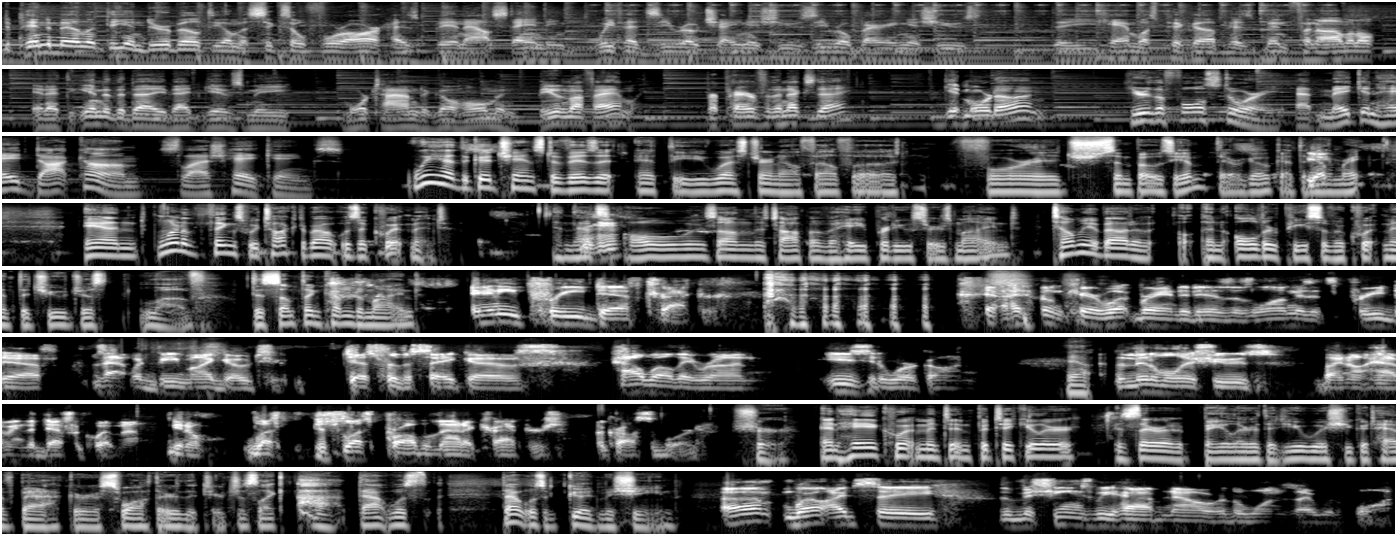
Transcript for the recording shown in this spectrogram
Dependability and durability on the 604R has been outstanding. We've had zero chain issues, zero bearing issues. The camless pickup has been phenomenal. And at the end of the day, that gives me more time to go home and be with my family, prepare for the next day, get more done. Hear the full story at makinhay.com slash haykings. We had the good chance to visit at the Western Alfalfa Forage Symposium. There we go, got the Yep. name right. And one of the things we talked about was equipment. And that's Mhm. always on the top of a hay producer's mind. Tell me about a, an older piece of equipment that you just love. Does something come to mind? Any pre def tractor. I don't care what brand it is, as long as it's pre def, that would be my go to, just for the sake of how well they run, easy to work on. Yeah. The minimal issues by not having the def equipment, you know, less just less problematic tractors across the board. Sure. And hay equipment in particular, is there a baler that you wish you could have back or a swather that you're just like, ah, that was that was a good machine. Um, well, I'd say the machines we have now are the ones I would want.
